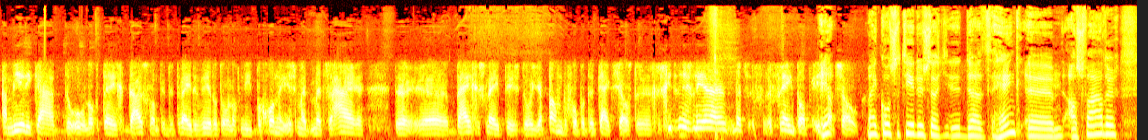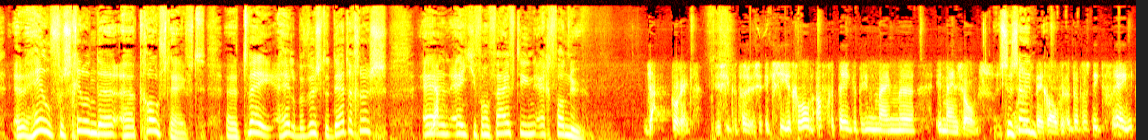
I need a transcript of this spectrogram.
Amerika de oorlog tegen Duitsland in de Tweede Wereldoorlog niet begonnen is met, met zijn haren er eh, bijgesleept is door Japan bijvoorbeeld. Dan kijkt zelfs de geschiedenisleraar met vreemd op. Is Ja, dat zo? Maar ik constateer dus dat, dat Henk eh, als vader een heel verschillende kroost heeft. Twee hele bewuste dertigers en eentje van 15 echt van nu. Correct. Je ziet het er, ik zie het gewoon afgetekend in mijn, eh, in mijn zoons. Ze zijn- Tegenover. Dat is niet vreemd,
